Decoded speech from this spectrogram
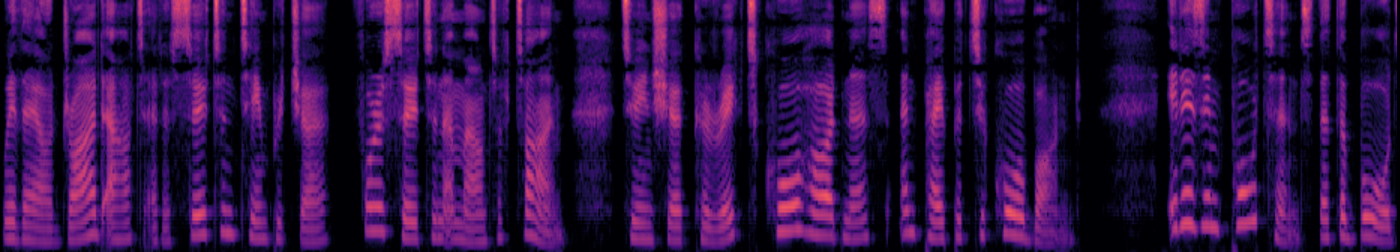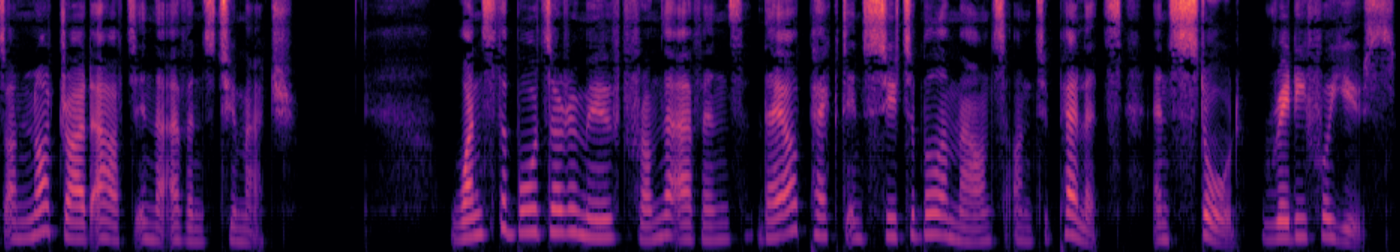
where they are dried out at a certain temperature for a certain amount of time to ensure correct core hardness and paper to core bond. It is important that the boards are not dried out in the ovens too much. Once the boards are removed from the ovens, they are packed in suitable amounts onto pallets and stored ready for use.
